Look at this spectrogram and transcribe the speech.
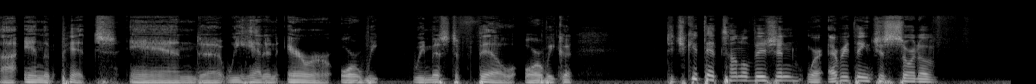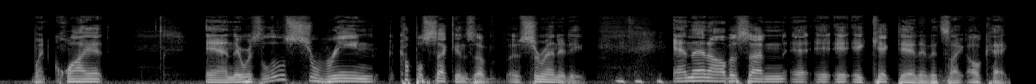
uh, in the pits, and uh, we had an error, or we we missed a fill, or we could. Did you get that tunnel vision where everything just sort of went quiet, and there was a little serene, a couple seconds of uh, serenity, and then all of a sudden it, it, it kicked in, and it's like okay,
